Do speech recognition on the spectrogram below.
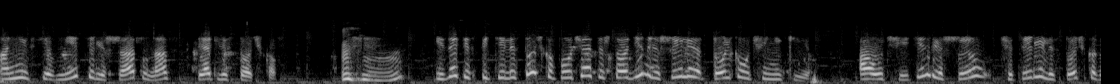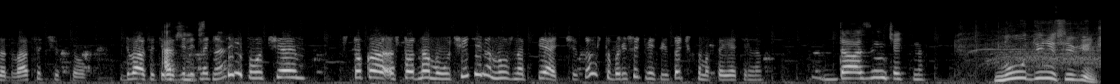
они все вместе решат у нас 5 листочков. Мгм. Из этих пяти листочков получается, что один решили только ученики, а учитель решил 4 листочка за 20 часов. 20 разделить на Отлично. 4 получаем, что, что одному учителю нужно 5 часов, чтобы решить весь листочек самостоятельно. Да, замечательно. Ну, Денис Евгеньевич,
